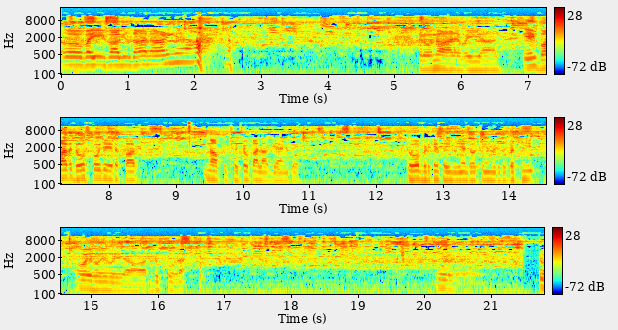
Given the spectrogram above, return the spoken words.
ओ भाई, पाकिस्तान हार गया। रोना आ रहा है भाई यार। एक बार दोस्त हो जाए तो पर ना पूछो, चौका लग गया इनके। दो बिड़के सही लिए दो तीन बिड़के गठी। ओए होए होए यार, दुख हो रहा है। तो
